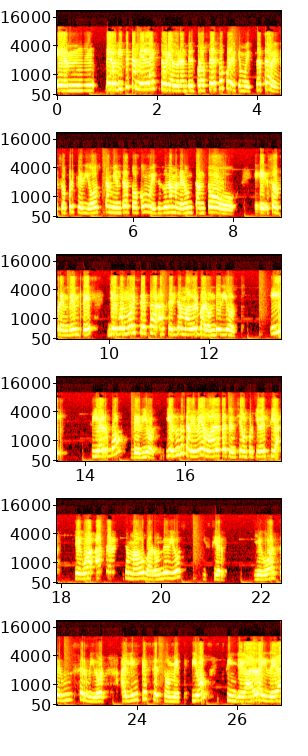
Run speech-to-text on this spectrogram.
em, pero dice también la historia durante el proceso por el que Moisés atravesó, porque Dios también trató con Moisés de una manera un tanto eh, sorprendente, llegó Moisés a, a ser llamado el varón de Dios. Y siervo de Dios. Y eso es lo que a mí me llamaba la atención, porque yo decía, llegó a, ser llamado varón de Dios y siervo. Llegó a ser un servidor, alguien que se sometió sin llegar a la idea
